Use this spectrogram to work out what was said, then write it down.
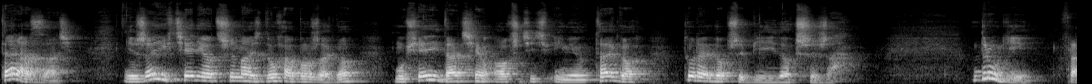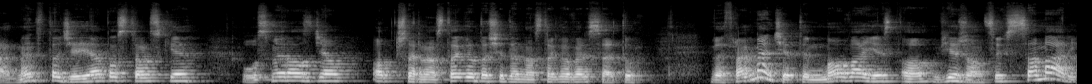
Teraz zaś, jeżeli chcieli otrzymać Ducha Bożego, musieli dać się ochrzcić w imię tego, którego przybili do krzyża. Drugi fragment to dzieje apostolskie, ósmy rozdział, od 14 do 17 wersetu. We fragmencie tym mowa jest o wierzących z Samarii.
